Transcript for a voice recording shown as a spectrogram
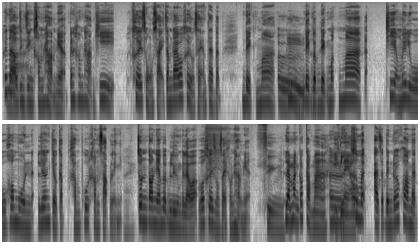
เอ้ยแต่เอาได้จริง ๆคำถามเนี่ยเป็นคำถามที่เคยสงสัยจำได้ว่าเคยสงสัยตั้งแต่แบบเด็กมากเออมเด็กแบบเด็กมากๆอะที่ยังไม่รู้ข้อมูลเรื่องเกี่ยวกับคำพูดคำศัพท์อะไรเงี้ยใช่จนตอนเนี้ยแบบลืมไปแล้วอะว่าเคยสงสัยคำถามเนี้ยจริงแล้วมันก็กลับมาเอีกแล้วคือมันอาจจะเป็นด้วยความแบบ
